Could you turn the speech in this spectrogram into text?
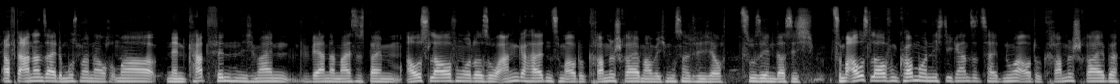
Auf der anderen Seite muss man auch immer einen Cut finden. Ich meine, wir werden dann meistens beim Auslaufen oder so angehalten zum Autogramme schreiben, aber ich muss natürlich auch zusehen, dass ich zum Auslaufen komme und nicht die ganze Zeit nur Autogramme schreibe.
